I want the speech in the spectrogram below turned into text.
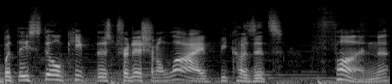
But they still keep this tradition alive because it's fun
